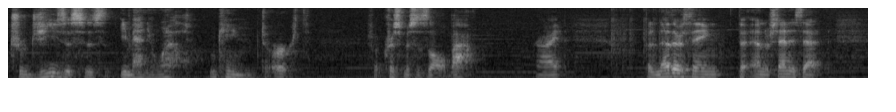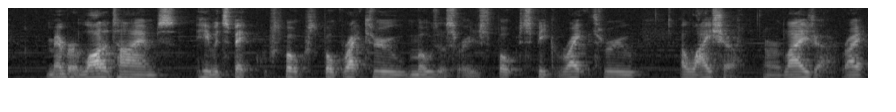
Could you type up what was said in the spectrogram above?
True Jesus is Emmanuel, who came to earth. That's what Christmas is all about, right? But another thing to understand is that, remember, a lot of times he would speak, spoke, spoke right through Moses, or he spoke, speak right through Elisha or Elijah, right?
